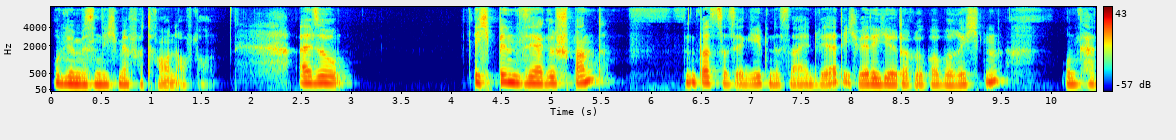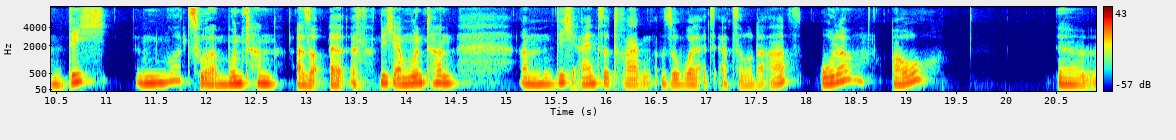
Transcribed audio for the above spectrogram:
und wir müssen nicht mehr Vertrauen aufbauen. Also, ich bin sehr gespannt, was das Ergebnis sein wird. Ich werde hier darüber berichten und kann dich nur zu ermuntern, also äh, nicht ermuntern, ähm, dich einzutragen, sowohl als Ärztin oder Arzt oder auch, äh,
